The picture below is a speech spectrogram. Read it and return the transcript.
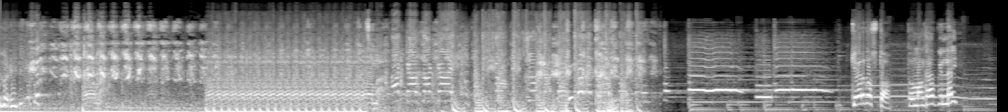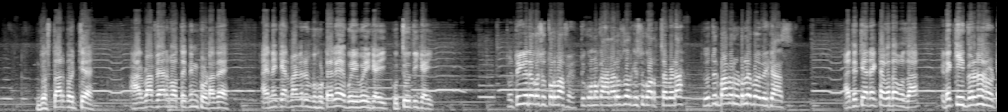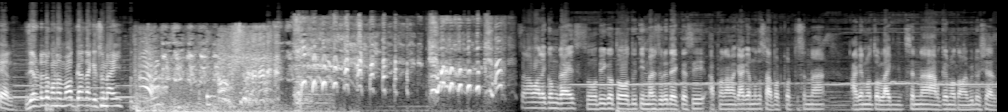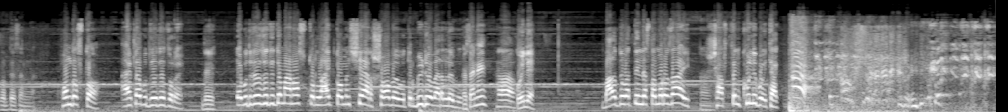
有人。কের দোস্ত? তোর মন খারাপ কিনলাই দোস্তার করছে আর বাপ আর প্রত্যেকদিন কোটা দেয়। আই নাকি আর বাপের হোটেলে বই বই খাই হুতি হুতি খাই? তো ঠিক আছে কছো তোর বাপে। তুই কোনো কামের উজার কিছু করছে বেড়া তুই তোর বাপের হোটেলে বই বই খাস। আচ্ছা তুই আর একটা কথা বোঝা। এটা কি ধরনের হোটেল? যে হোটেলে কোনো মদ গাঁজা কিছু নাই? আসসালামু আলাইকুম গাইস তো বিগত দুই তিন মাস ধরে দেখতেছি আপনারা আমাকে আগের মতো সাপোর্ট করতেছেন না আগের মতো লাইক দিচ্ছেন না আগের মতো আমার ভিডিও শেয়ার করতেছেন না। ফোন দোস্ত আরেকটা বুদ্ধি দে তোরে। দে। এই বুদ্ধিটা যদি তো মানুষ তোর লাইক কমেন্ট শেয়ার সব হইব তোর ভিডিও ভাইরাল হইব। হ্যাঁ। কইলে? বারো দুবার তিন রাস্তা মরে যাই শার্ট খুলি বই থাক।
